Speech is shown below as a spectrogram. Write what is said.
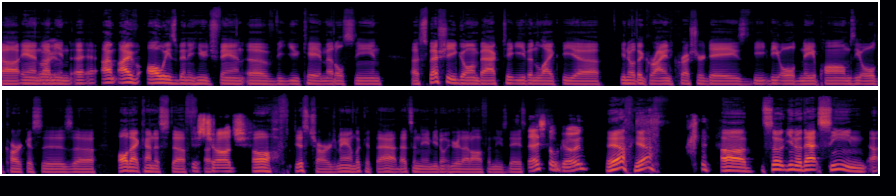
uh and Oh, I mean uh, I'm I've always been a huge fan of the UK metal scene especially going back to even like the uh you know the grind crusher days the the old napalms the old carcasses uh all that kind of stuff Uh, discharge. Oh, discharge, man! Look at that. That's a name you don't hear that often these days. They're still going. Yeah, yeah. uh, so you know that scene uh,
